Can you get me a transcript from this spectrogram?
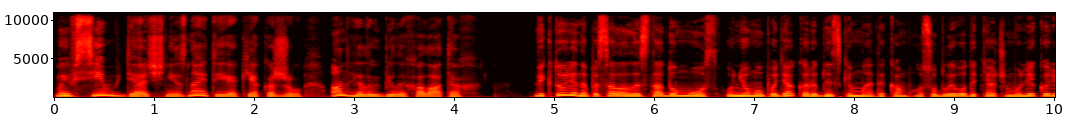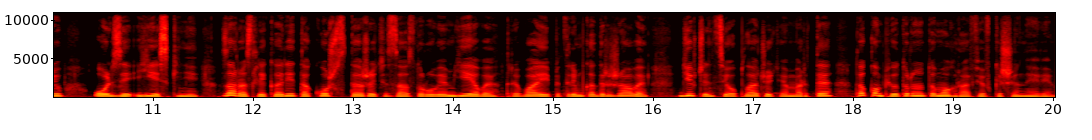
Ми всім вдячні. Знаєте, як я кажу, ангели в білих халатах. Вікторія написала листа до МОЗ. У ньому подяка рибницьким медикам, особливо дитячому лікарю Ользі Єськіні. Зараз лікарі також стежать за здоров'ям Єви. Триває і підтримка держави. Дівчинці оплачують МРТ та комп'ютерну томографію в Кишиневі.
